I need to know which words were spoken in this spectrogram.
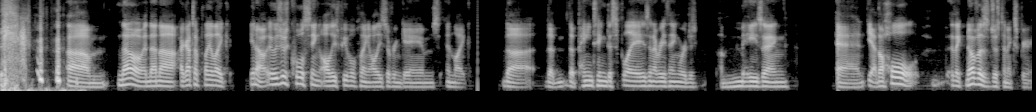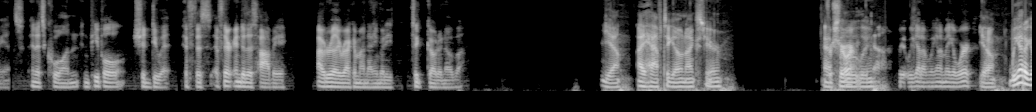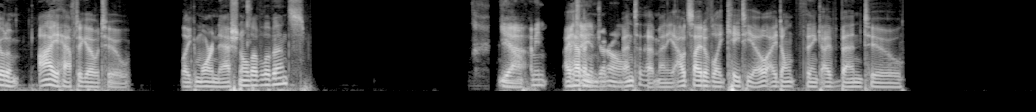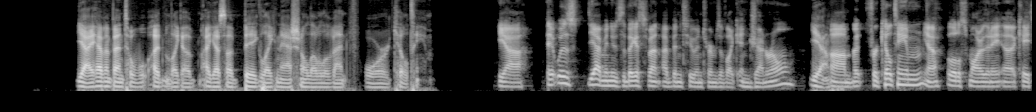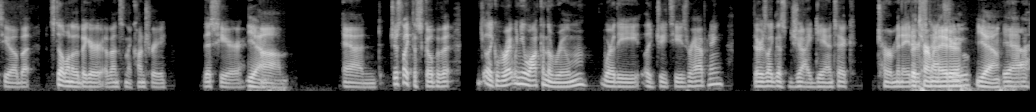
um, no, and then uh, I got to play like you know it was just cool seeing all these people playing all these different games and like the the the painting displays and everything were just amazing and yeah the whole like Nova is just an experience and it's cool and, and people should do it if this if they're into this hobby. I would really recommend anybody to go to Nova. Yeah, I have to go next year. For Absolutely. Sure. Yeah, we, we gotta we gotta make it work. Yeah, we gotta go to. I have to go to like more national level events. Yeah, yeah. I mean, I I'd haven't in general been to that many outside of like KTO. I don't think I've been to. Yeah, I haven't been to a, like a I guess a big like national level event for Kill Team. Yeah, it was. Yeah, I mean it was the biggest event I've been to in terms of like in general. Yeah. Um, but for Kill Team, yeah, a little smaller than uh, KTO, but still one of the bigger events in the country this year. Yeah. Um, and just like the scope of it, like right when you walk in the room where the like GTS were happening, there's like this gigantic Terminator. The Terminator. statue. Yeah. Yeah.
